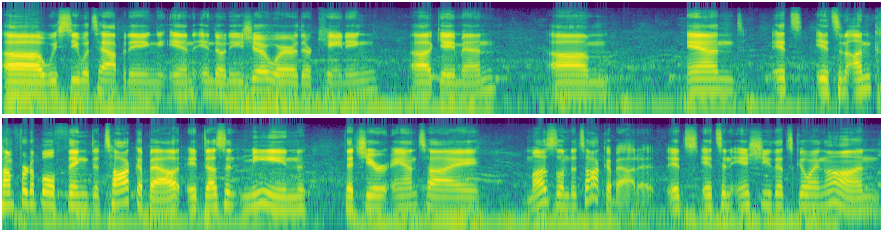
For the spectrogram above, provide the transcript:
Uh, we see what's happening in Indonesia where they're caning uh, gay men. Um, and it's it's an uncomfortable thing to talk about. It doesn't mean that you're anti-Muslim to talk about it. It's it's an issue that's going on,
